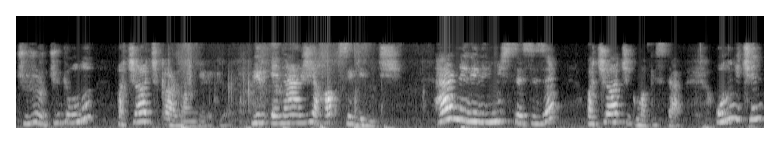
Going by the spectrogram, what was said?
çürür. Çünkü onu açığa çıkarman gerekiyor. Bir enerji hapsedilmiş. Her ne verilmişse size açığa çıkmak ister. Onun için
